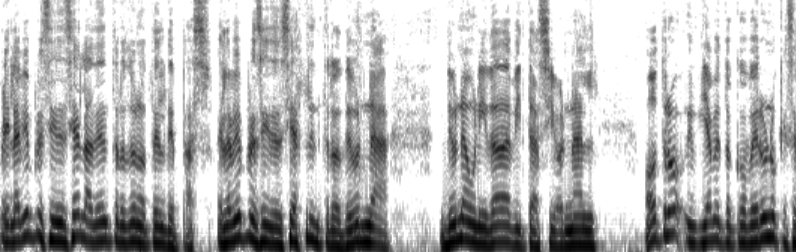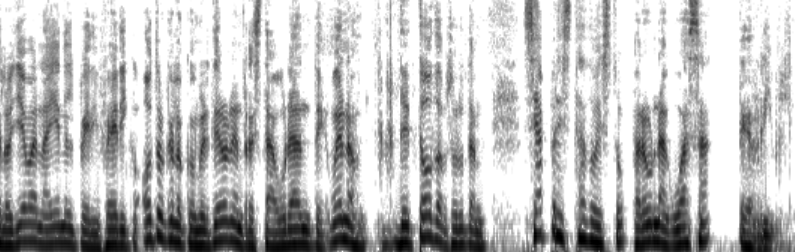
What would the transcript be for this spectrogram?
El avión presidencial adentro de un hotel de paso, el avión presidencial dentro de una, de una unidad habitacional otro, ya me tocó ver uno que se lo llevan ahí en el periférico, otro que lo convirtieron en restaurante, bueno, de todo absolutamente. Se ha prestado esto para una guasa terrible.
